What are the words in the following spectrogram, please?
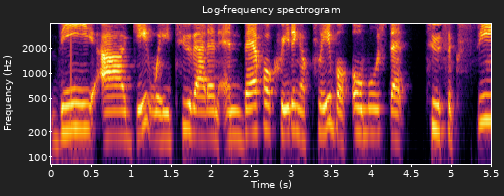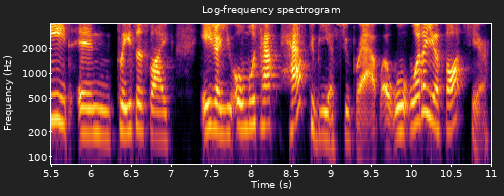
the uh, gateway to that, and, and therefore creating a playbook almost that to succeed in places like Asia, you almost have, have to be a super app. What are your thoughts here?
